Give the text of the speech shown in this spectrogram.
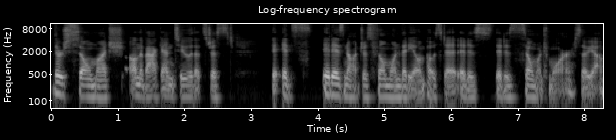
there's so much on the back end too that's just it, it's it is not just film one video and post it. It is it is so much more. So yeah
